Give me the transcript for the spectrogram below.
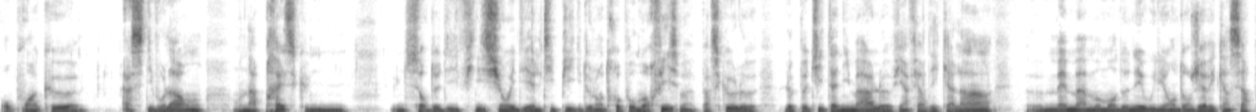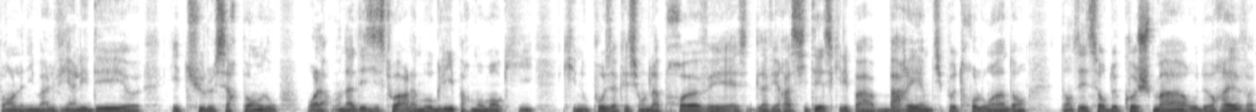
au point que à ce niveau-là, on, a presque une, sorte de définition idéale typique de l'anthropomorphisme, parce que le, petit animal vient faire des câlins, euh, même à un moment donné où il est en danger avec un serpent, l'animal vient l'aider euh, et tue le serpent. Donc voilà, on a des histoires à la Mowgli par moment qui, qui nous posent la question de la preuve et de la véracité. Est-ce qu'il n'est pas barré un petit peu trop loin dans, dans des sortes de cauchemars ou de rêves,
